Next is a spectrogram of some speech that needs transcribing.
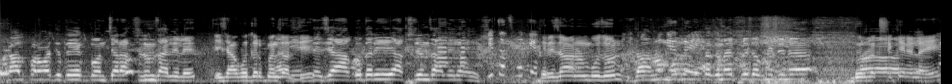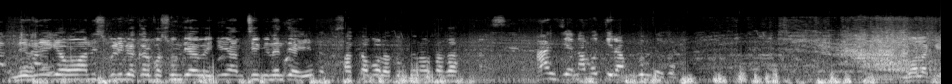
काल परवा तिथे एक दोन चार ॲक्सिडेंट झालेले आहेत. त्याच्या अगोदर पण आणि चालते त्याच्या अगोदरही ॲक्सिडेंट झालेले आहेत तरी जाणून बुजून. जाणून बुजून इथं नाही पीडब्ल्यूडीनं दुर्लक्ष केलेलं आहे. निर्णय घ्यावा आणि स्पीड ब्रेकर बसवून द्यावे ही आमची विनंती आहे. अक्का बोला तुमचं नाव सांगा. अंजना मोतीराम गुंडगर बोला की.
